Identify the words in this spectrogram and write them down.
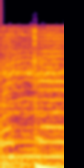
when I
